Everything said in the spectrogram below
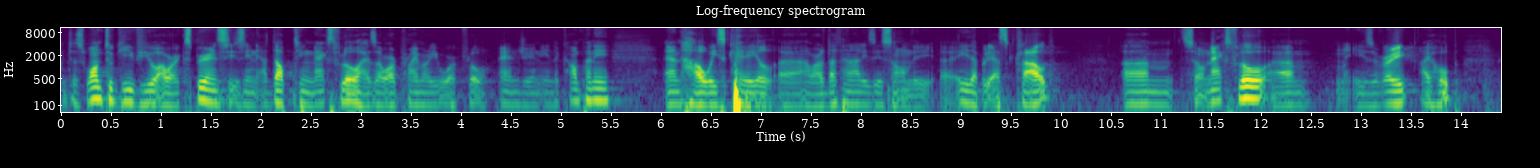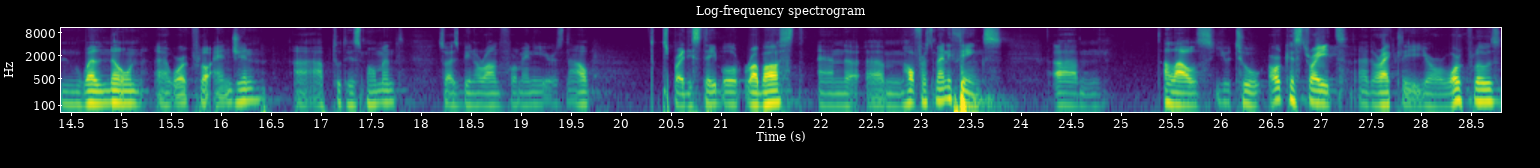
I just want to give you our experiences in adopting Nextflow as our primary workflow engine in the company and how we scale uh, our data analysis on the uh, AWS cloud. Um, so Nextflow um, is a very, I hope, well-known uh, workflow engine uh, up to this moment. So it's been around for many years now. It's pretty stable, robust, and um, offers many things. Um, allows you to orchestrate uh, directly your workflows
